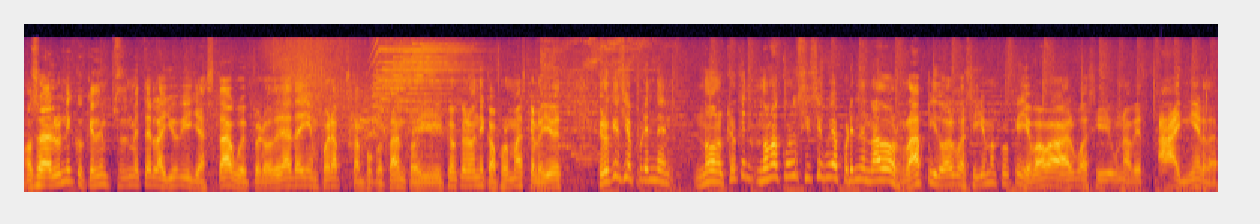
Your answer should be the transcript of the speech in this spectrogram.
O sea, lo único que hacen pues, es meter la lluvia y ya está, güey. Pero de ahí en fuera, pues, tampoco tanto. Y creo que la única forma es que lo lleves... Creo que si aprenden... No, creo que... No me acuerdo si ese güey aprende nada rápido o algo así. Yo me acuerdo que llevaba algo así una vez. Ay, mierda.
